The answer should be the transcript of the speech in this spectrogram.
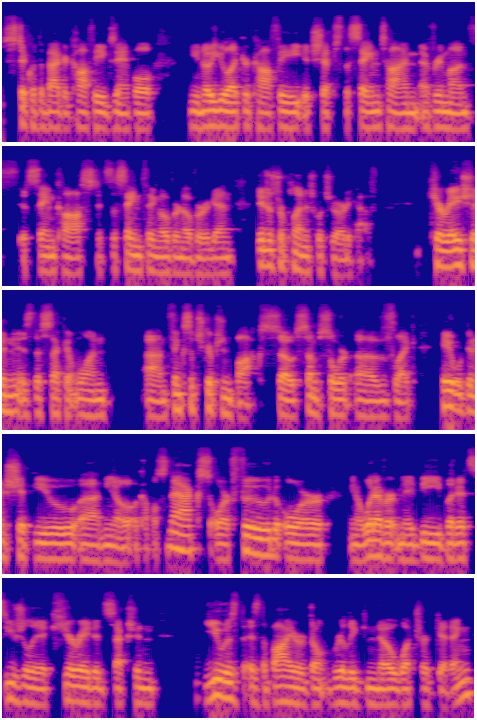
stick with the bag of coffee example, you know you like your coffee. It ships the same time every month. It's same cost. It's the same thing over and over again. They just replenish what you already have. Curation is the second one um, think subscription box. So some sort of like hey we're going to ship you um, you know a couple snacks or food or you know whatever it may be but it's usually a curated section. You as the, as the buyer don't really know what you're getting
